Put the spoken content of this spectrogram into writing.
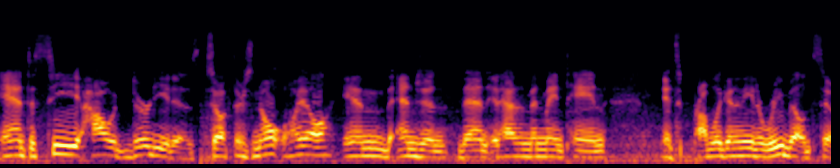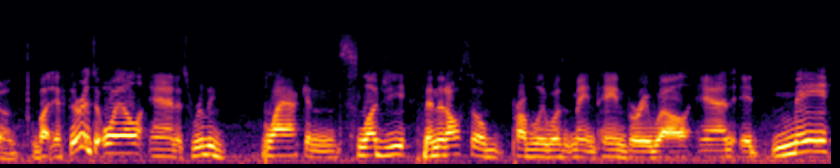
and to see how dirty it is. So if there's no oil in the engine, then it hasn't been maintained. It's probably going to need a rebuild soon. But if there is oil and it's really black and sludgy, then it also probably wasn't maintained very well and it may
